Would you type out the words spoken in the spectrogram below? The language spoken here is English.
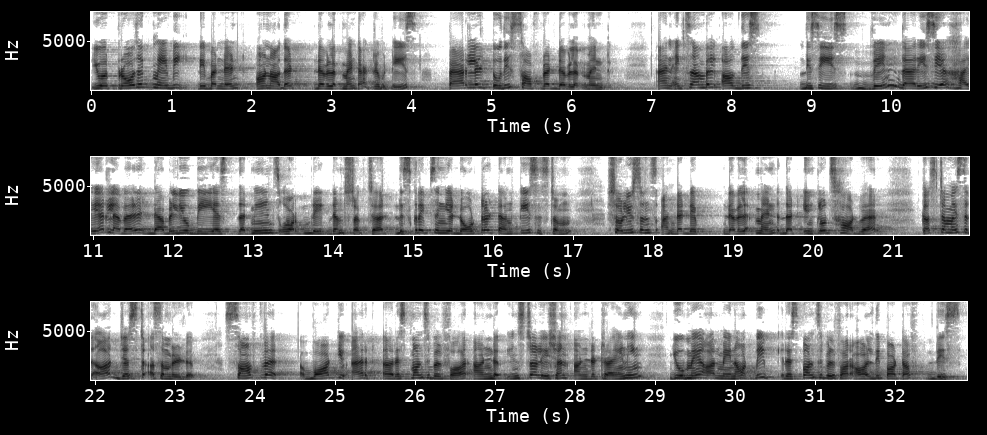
Your project may be dependent on other development activities parallel to the software development. An example of this this is when there is a higher level WBS that means work breakdown structure describing a total turnkey system solutions under de- development that includes hardware customized or just assembled. Software what you are uh, responsible for and installation and training you may or may not be responsible for all the part of this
